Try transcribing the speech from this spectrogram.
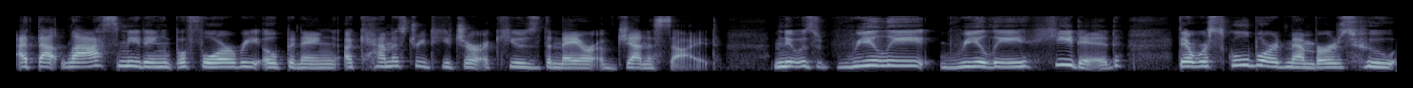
At that last meeting before reopening, a chemistry teacher accused the mayor of genocide. I mean, it was really, really heated. There were school board members who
